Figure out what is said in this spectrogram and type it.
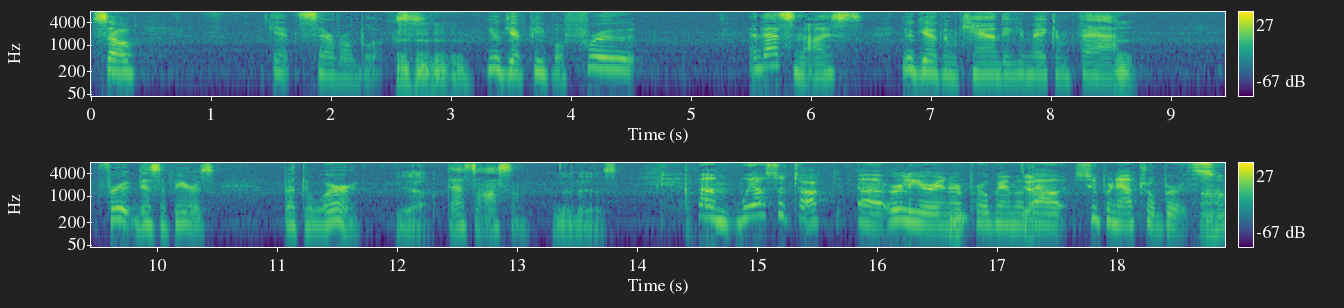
So get several books. you give people fruit, and that's nice. You give them candy, you make them fat. Mm. Fruit disappears, but the word, Yeah, that's awesome. it is. Um, we also talked uh, earlier in our program Mm-hmm. Yeah. about supernatural births, Uh-huh.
